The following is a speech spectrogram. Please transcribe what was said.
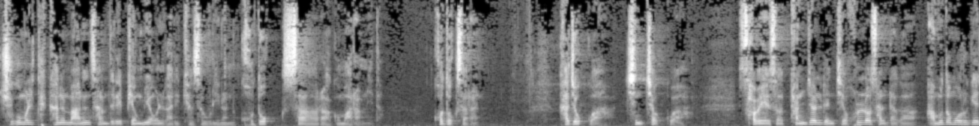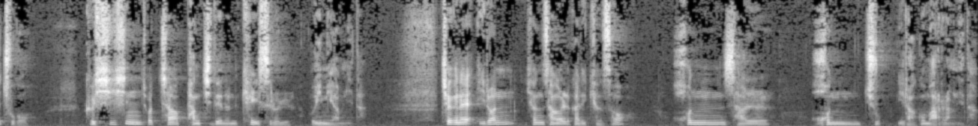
죽음을 택하는 많은 사람들의 병명을 가리켜서 우리는 고독사라고 말합니다. 고독사란 가족과 친척과 사회에서 단절된 채 홀로 살다가 아무도 모르게 죽어 그 시신조차 방치되는 케이스를 의미합니다. 최근에 이런 현상을 가리켜서 혼살, 혼죽이라고 말을 합니다.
